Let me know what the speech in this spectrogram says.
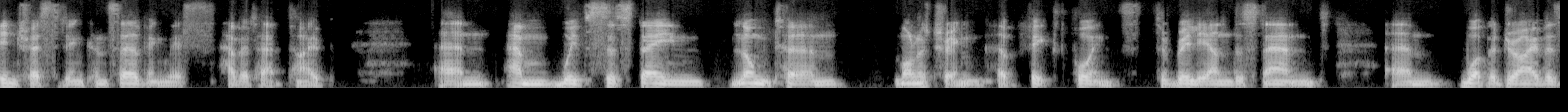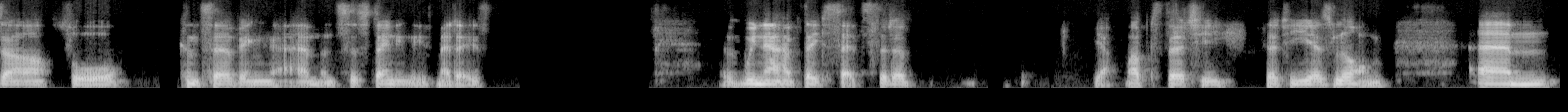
interested in conserving this habitat type. Um, and we've sustained long term monitoring at fixed points to really understand um, what the drivers are for conserving um, and sustaining these meadows. We now have data sets that are yeah, up to 30, 30 years long. Um,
